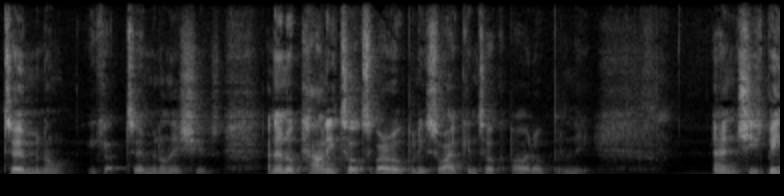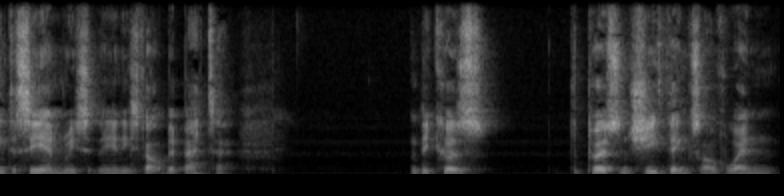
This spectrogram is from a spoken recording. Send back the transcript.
terminal. He got terminal issues, and I know Carly talks about openly, so I can talk about it openly. And she's been to see him recently, and he's felt a bit better because the person she thinks of when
